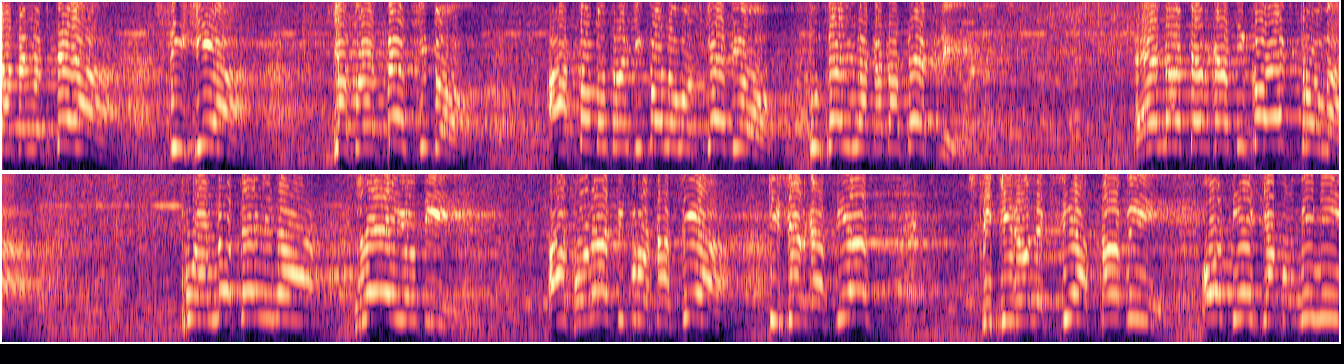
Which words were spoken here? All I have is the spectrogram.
τα τελευταία στοιχεία για το επέσχυντο αυτό το τραγικό νομοσχέδιο που θέλει να καταθέσει. Ένα αντεργατικό έκτρωμα που ενώ θέλει να λέει ότι αφορά την προστασία της εργασίας στην κυριολεξία θάβει ό,τι έχει απομείνει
